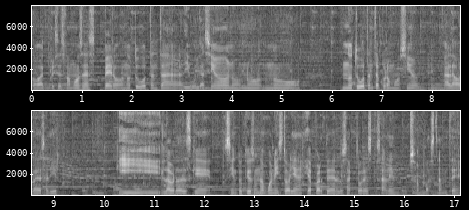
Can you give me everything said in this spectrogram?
o actrices famosas, pero no tuvo tanta divulgación o no, no no tuvo tanta promoción a la hora de salir. Y la verdad es que siento que es una buena historia y aparte los actores que salen son bastante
